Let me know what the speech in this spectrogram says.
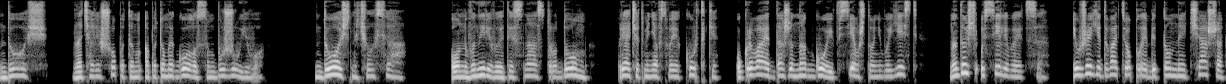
Дождь. Вначале шепотом, а потом и голосом бужу его. Дождь начался. Он выныривает из сна с трудом, прячет меня в своей куртке, укрывает даже ногой всем, что у него есть, но дождь усиливается, и уже едва теплая бетонная чаша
